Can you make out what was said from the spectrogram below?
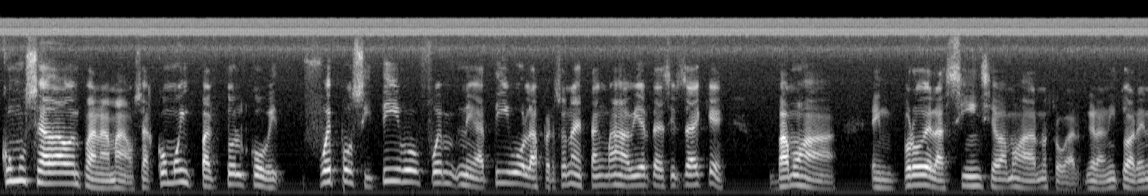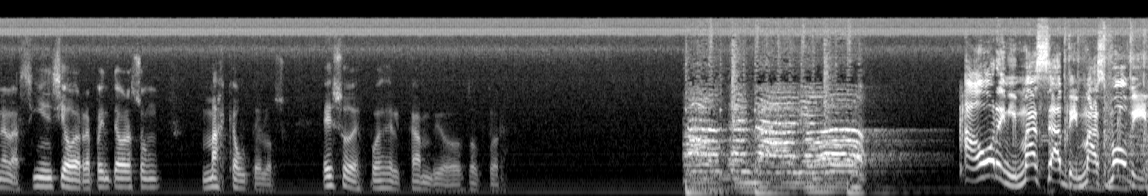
¿Cómo se ha dado en Panamá? O sea, ¿cómo impactó el COVID? ¿Fue positivo? ¿Fue negativo? ¿Las personas están más abiertas a decir, ¿sabes qué? Vamos a, en pro de la ciencia, vamos a dar nuestro granito de arena a la ciencia, o de repente ahora son más cautelosos. Eso después del cambio, doctora. Ahora en mi Más App de Más Móvil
